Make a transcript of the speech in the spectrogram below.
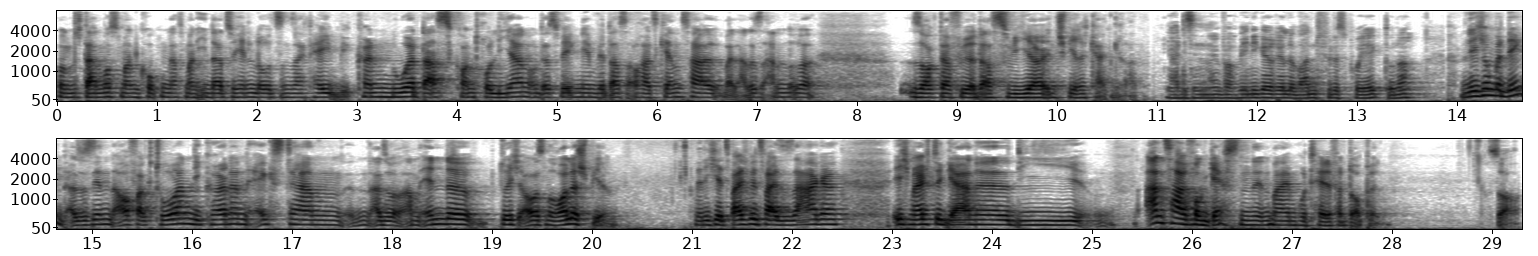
Und dann muss man gucken, dass man ihn dazu hinlotst und sagt, hey, wir können nur das kontrollieren und deswegen nehmen wir das auch als Kennzahl, weil alles andere sorgt dafür, dass wir in Schwierigkeiten geraten. Ja, die sind einfach weniger relevant für das Projekt, oder? Nicht unbedingt. Also es sind auch Faktoren, die können extern, also am Ende durchaus eine Rolle spielen. Wenn ich jetzt beispielsweise sage, ich möchte gerne die Anzahl von Gästen in meinem Hotel verdoppeln. So,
